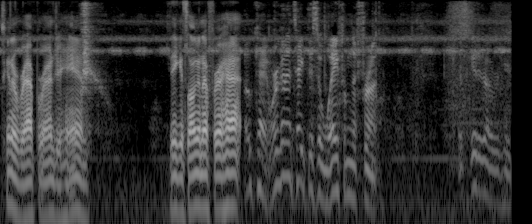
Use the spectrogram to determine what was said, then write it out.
It's gonna wrap around your hand. You think it's long enough for a hat? Okay, we're gonna take this away from the front. Let's get it over here.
